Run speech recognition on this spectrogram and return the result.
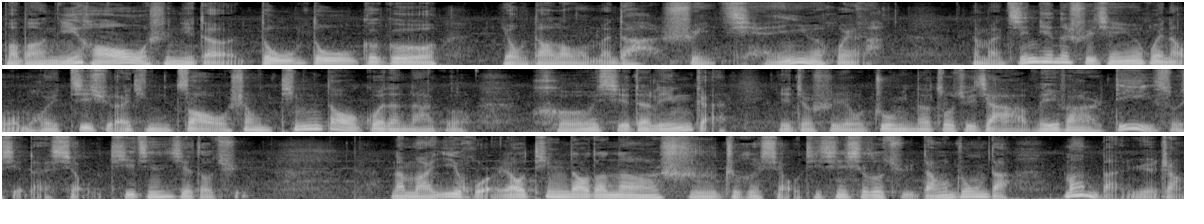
宝宝你好，我是你的兜兜哥哥，又到了我们的睡前音乐会了。那么今天的睡前音乐会呢，我们会继续来听早上听到过的那个和谐的灵感，也就是由著名的作曲家维瓦尔第所写的小提琴协奏曲。那么一会儿要听到的呢，是这个小提琴协奏曲当中的慢板乐章。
